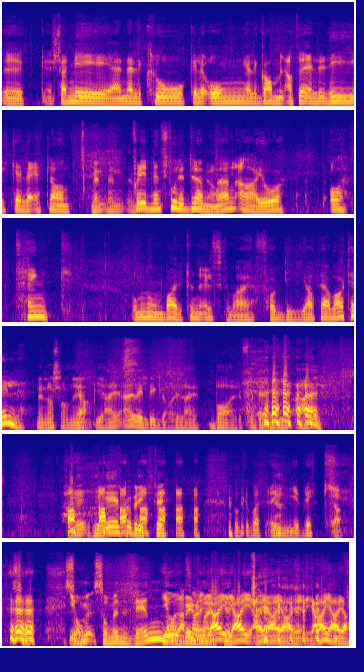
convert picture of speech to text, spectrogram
eh, sjarmerende, eller klok, eller ung, eller gammel, eller rik, eller et eller annet. Men, men, Fordi den store drømmen er jo å tenke om noen bare kunne elske meg fordi at jeg var til. men Lars Lanner, Ja. jeg er veldig glad i deg bare for den du er. He- Helt oppriktig. Tok ikke på et øyeblikk. Som, som en venn, da, Jo, altså, å merke. ja, ja, ja, ja, ja, ja, ja,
